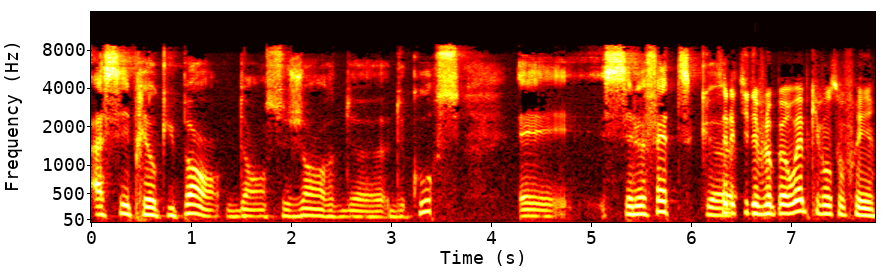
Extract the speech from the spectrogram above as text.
assez préoccupant dans ce genre de, de course, c'est le fait que... C'est les petits développeurs web qui vont souffrir.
